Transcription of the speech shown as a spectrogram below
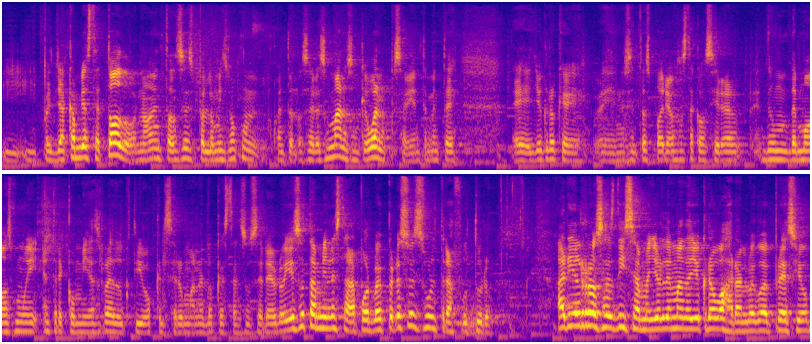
y, pues ya cambiaste todo, ¿no? Entonces, pues lo mismo con el cuento de los seres humanos, aunque bueno, pues evidentemente eh, yo creo que en ese entonces podríamos hasta considerar de, un, de modos muy, entre comillas, reductivo que el ser humano es lo que está en su cerebro y eso también estará por ver, pero eso es ultra futuro. Ariel Rosas dice a mayor demanda yo creo bajarán luego de precio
